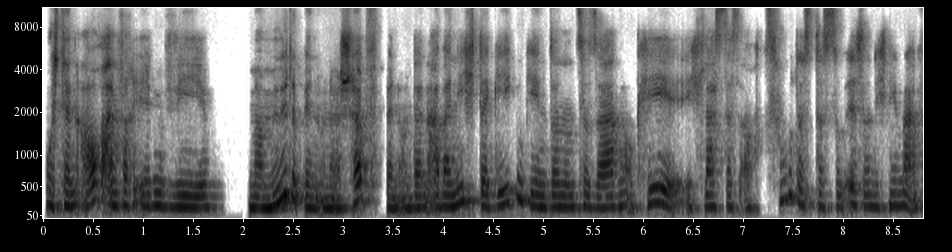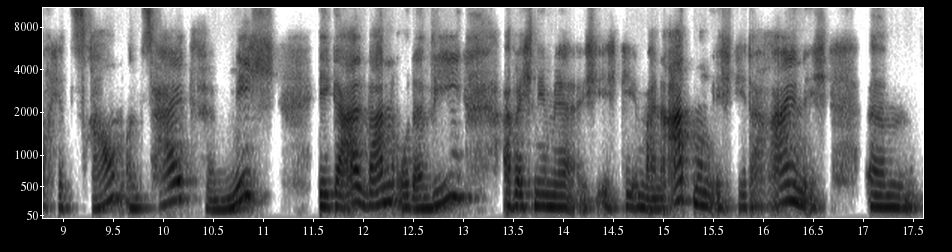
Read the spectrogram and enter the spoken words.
wo ich dann auch einfach irgendwie mal müde bin und erschöpft bin und dann aber nicht dagegen gehen, sondern zu sagen, okay, ich lasse das auch zu, dass das so ist und ich nehme einfach jetzt Raum und Zeit für mich, egal wann oder wie, aber ich nehme, ich, ich gehe in meine Atmung, ich gehe da rein, ich ähm,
